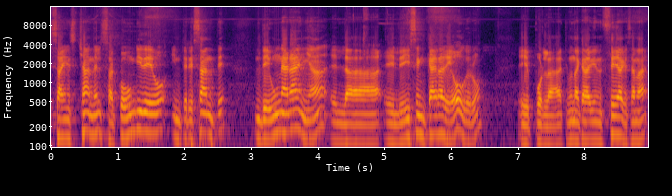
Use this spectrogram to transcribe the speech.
Science Channel sacó un video interesante de una araña, le dicen cara de ogro, por la, tiene una cara bien fea que se llama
